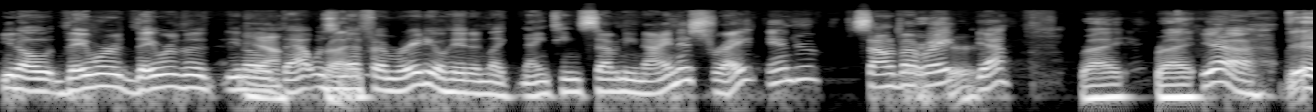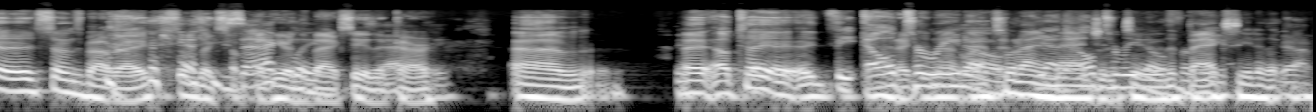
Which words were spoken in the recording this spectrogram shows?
you know, they were they were the you know Yeah, that was an. FM radio hit in like 1979 ish, right, Andrew? Sound about For right? sure. Yeah, right right yeah. Yeah, it sounds about right. Sounds like something here in the back seat of the car. Um, I, I'll tell you, The God, El I did not Torino. that's what I Yeah, El imagined Torino too the for back me. seat of the Yeah. car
